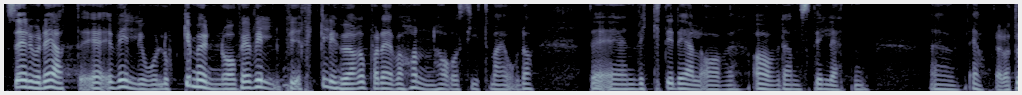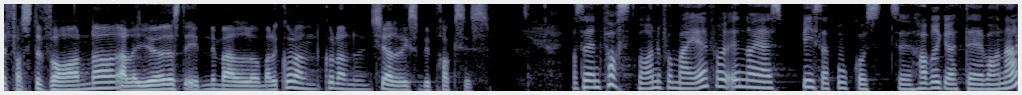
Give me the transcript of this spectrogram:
Så er det jo det at jeg vil jo lukke munnen òg, for jeg vil virkelig høre på det hva han har å si til meg òg, da. Det er en viktig del av, av den stillheten. Uh, ja. Er dette faste vaner, eller gjøres det innimellom? Eller hvordan, hvordan skjer det liksom i praksis? Altså En fast vane for meg er for når jeg spiser frokost, eh, havregrøt er vane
